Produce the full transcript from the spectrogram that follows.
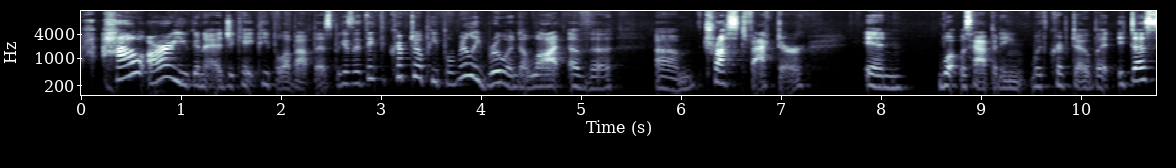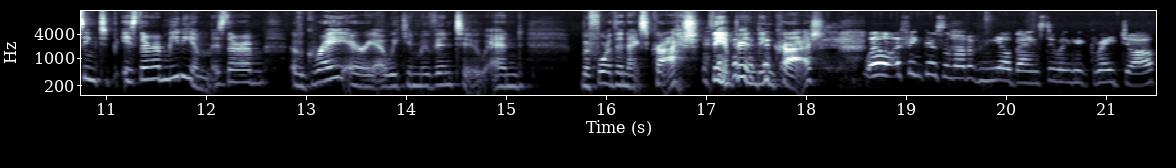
how are you going to educate people about this? Because I think the crypto people really ruined a lot of the um, trust factor in what was happening with crypto, but it does seem to be. Is there a medium? Is there a, a gray area we can move into and before the next crash, the impending crash? Well, I think there's a lot of neobanks doing a great job.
